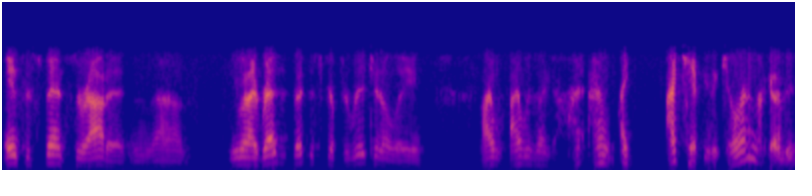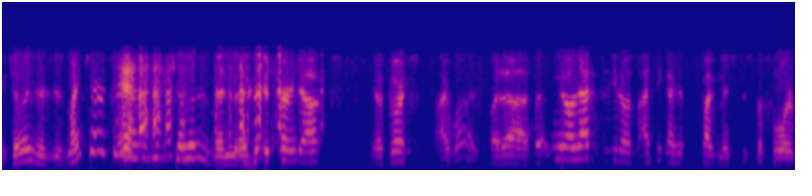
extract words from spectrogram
in suspense throughout it. And um, when I read read the script originally, I I was like, I I I, I can't be the killer. I'm not gonna be the killer. Is, is my character gonna be the killer? then it turned out, you know, of course, I was. But uh, but you know that you know I think I probably mentioned this before.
